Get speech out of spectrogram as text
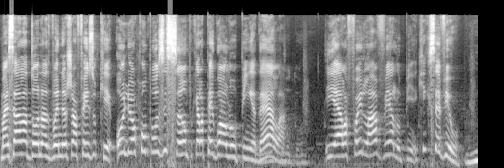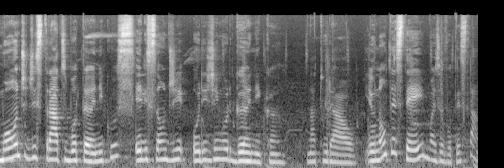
Mas ela, dona Vânia, já fez o quê? Olhou a composição, porque ela pegou a lupinha dela e ela foi lá ver a lupinha. O que, que você viu? Um monte de extratos botânicos. Eles são de origem orgânica, natural. Eu não testei, mas eu vou testar.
